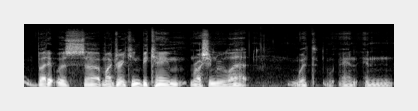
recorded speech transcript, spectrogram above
but it was uh, my drinking became Russian roulette with and and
